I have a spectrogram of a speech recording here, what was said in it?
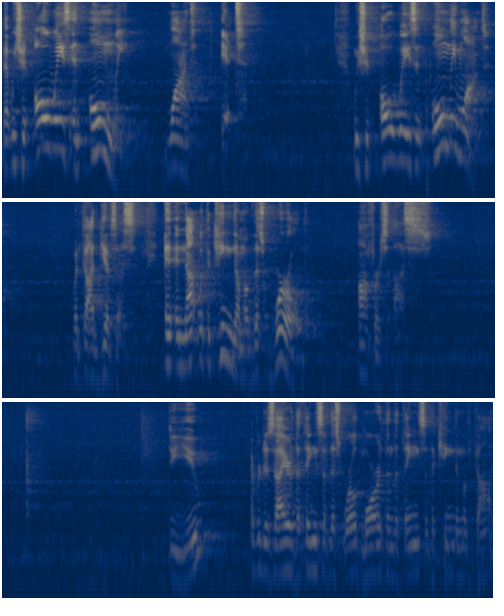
that we should always and only want it. We should always and only want what God gives us and, and not what the kingdom of this world offers us. Do you? Ever desire the things of this world more than the things of the kingdom of God?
